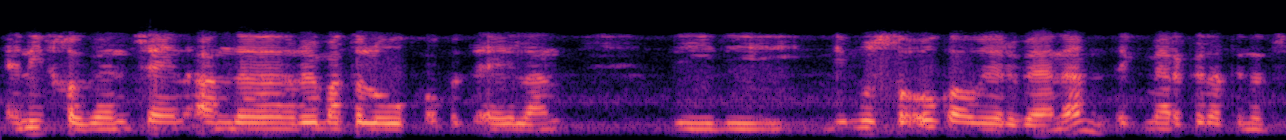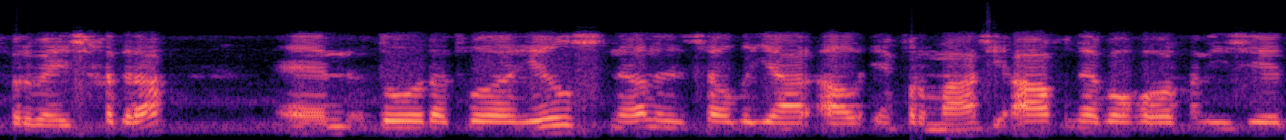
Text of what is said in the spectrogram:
en niet gewend zijn aan de reumatoloog op het eiland, die, die, die moesten ook alweer wennen. Ik merk dat in het verwijsgedrag. En doordat we heel snel in hetzelfde jaar al informatieavonden hebben georganiseerd,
